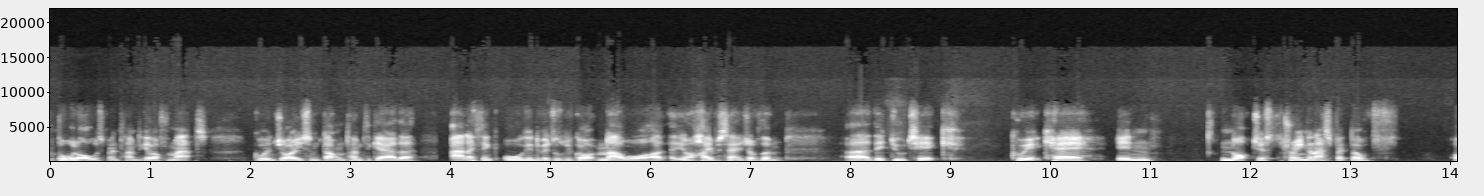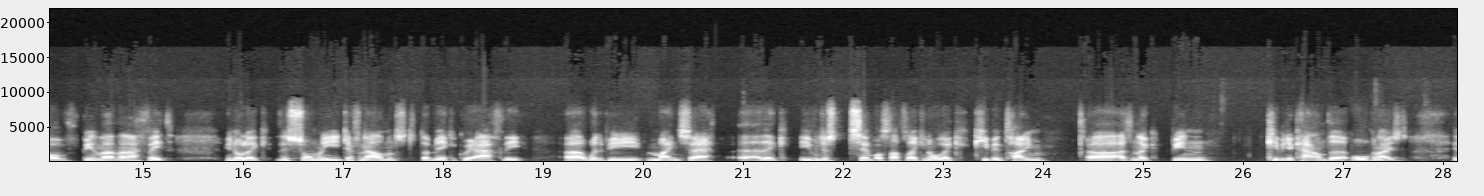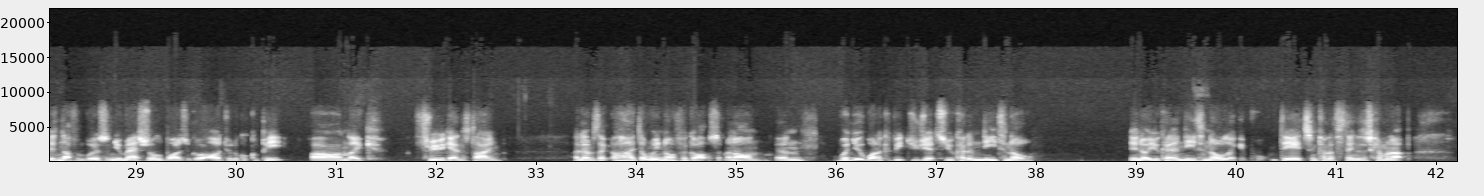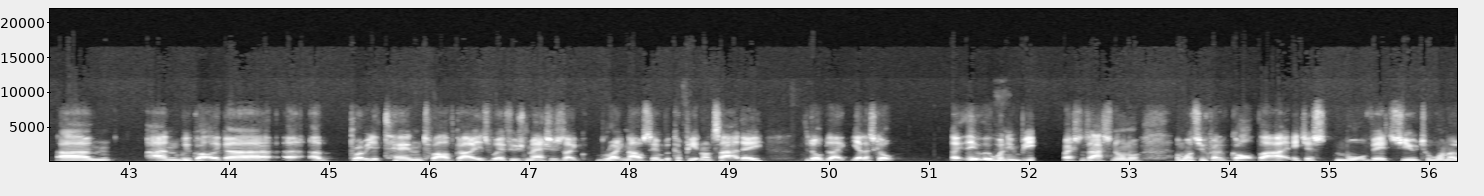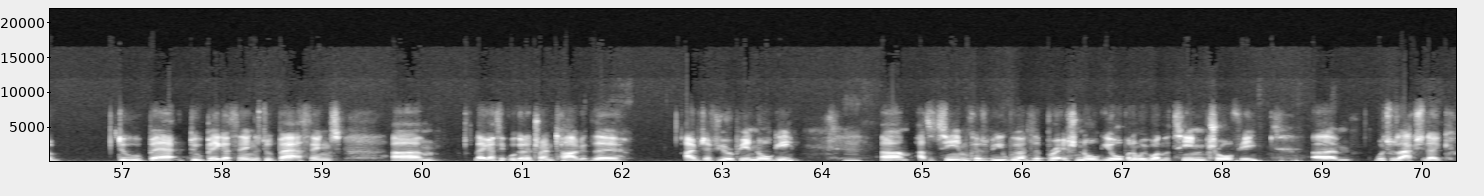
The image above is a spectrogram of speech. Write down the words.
but we'll always spend time together off the mats, go enjoy some downtime together. And I think all the individuals we've got now, or uh, you know, a high percentage of them, uh, they do take great care in not just the training aspect of of being an athlete. You know, like there's so many different elements that make a great athlete. Uh, whether it be mindset, uh, like even just simple stuff like you know, like keeping time, uh, as in like being keeping your calendar organized. There's nothing worse than you mess with all the boys and go, "Oh, do you want to go compete on like three weekends time?" And I was like, "Oh, I don't really know if I got something on." And when you want to compete jiu-jitsu, you kind of need to know. You know, you kind of need to know like important dates and kind of things that's coming up. Um, and we've got like a, a, a probably a 10, 12 guys where if you just message like right now saying we're competing on Saturday, they'd all be like, yeah, let's go. Like it, it wouldn't even be questions asked, no, no. And once you've kind of got that, it just motivates you to want to do better, do bigger things, do better things. Um, like I think we're going to try and target the IBJJF European Nogi um, as a team because we, we went to the British Nogi Open and we won the team trophy, um, which was actually like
